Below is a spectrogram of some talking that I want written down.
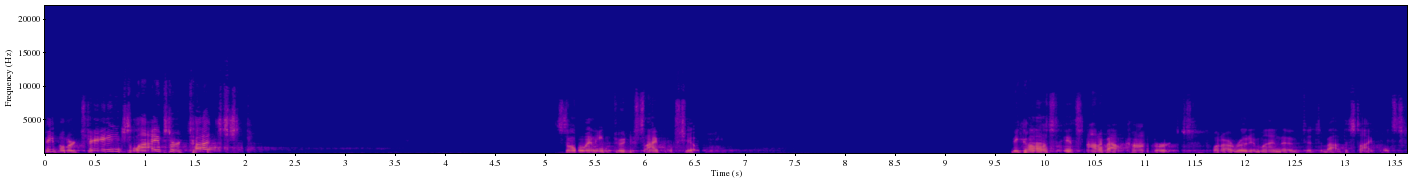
People are changed. Lives are touched. So winning through discipleship. Because it's not about converts, what I wrote in my notes. It's about disciples.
